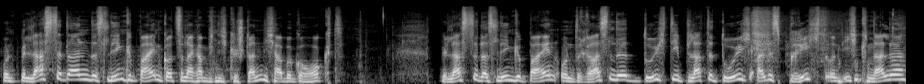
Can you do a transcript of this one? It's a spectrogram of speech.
Und belaste dann das linke Bein. Gott sei Dank habe ich nicht gestanden, ich habe gehockt. Belaste das linke Bein und rassle durch die Platte durch, alles bricht und ich knalle.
